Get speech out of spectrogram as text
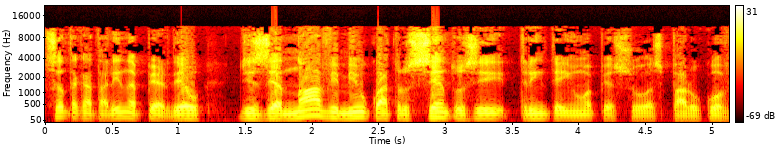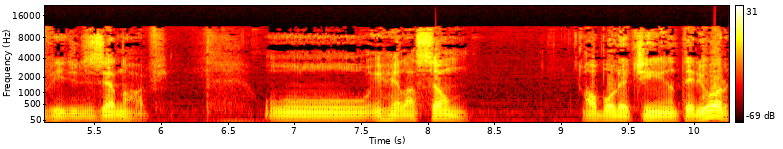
Santa Catarina perdeu 19.431 pessoas para o Covid-19. em relação ao boletim anterior,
